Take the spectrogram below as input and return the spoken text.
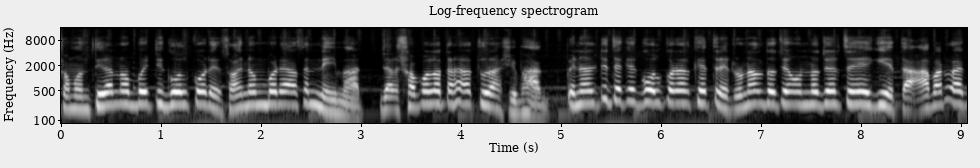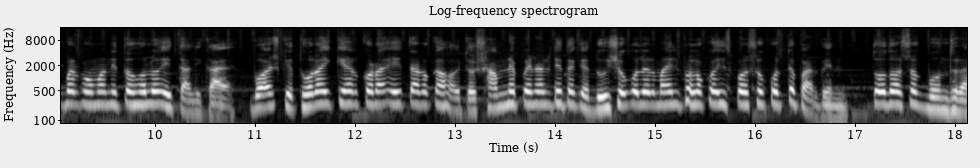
সমান তিরানব্বইটি গোল করে ছয় নম্বরে আছেন নেইমার, যার সফলতার হার চুরাশি ভাগ। পেনাল্টি থেকে গোল করার ক্ষেত্রে রোনালদো যে অন্যদের চেয়ে এগিয়ে, তা আবারও একবার প্রমাণিত হলো এই তালিকায়। বয়সকে থোড়াই কেয়ার করা এই তারকা হয়তো সামনে পেনাল্টি থেকে দুইশো গোলের মাইল ফলকও স্পর্শ করতে পারবেন। তো দর্শক বন্ধুরা,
